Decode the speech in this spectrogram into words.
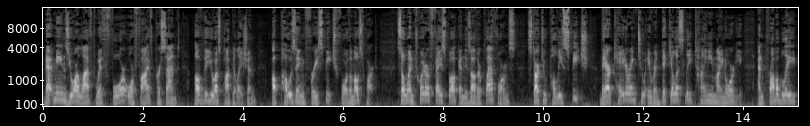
That means you are left with 4 or 5% of the US population opposing free speech for the most part. So when Twitter, Facebook, and these other platforms start to police speech, they are catering to a ridiculously tiny minority and probably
